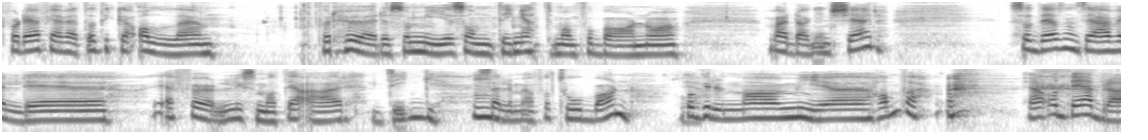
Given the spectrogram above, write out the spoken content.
for det, for jeg vet at ikke alle får høre så mye sånne ting etter man får barn og hverdagen skjer. Så det syns jeg er veldig Jeg føler liksom at jeg er digg, selv om jeg har fått to barn. På grunn av mye han, da. Ja, og det er bra,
